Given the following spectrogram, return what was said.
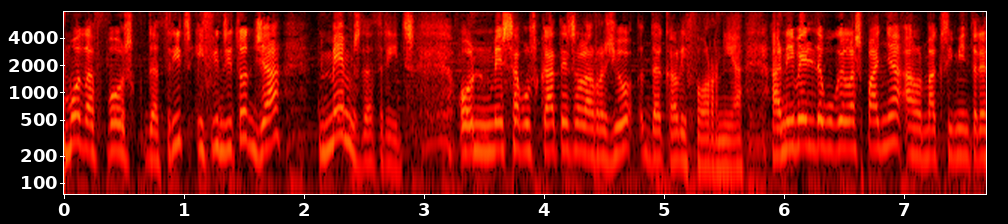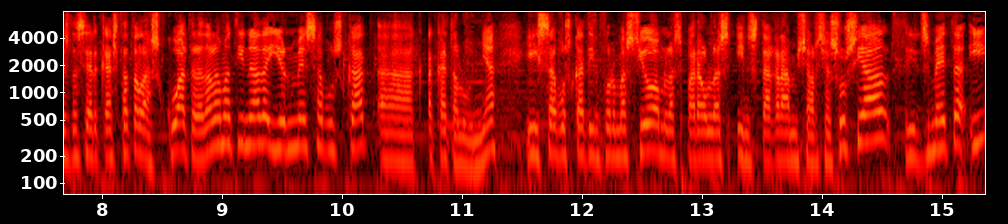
mode fosc de Treats i fins i tot ja memes de Treats. On més s'ha buscat és a la regió de Califòrnia. A nivell de Google Espanya, el màxim interès de cerca ha estat a les 4 de la matinada i on més s'ha buscat a, a Catalunya. I s'ha buscat informació amb les paraules Instagram xarxa social, Treats Meta i,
